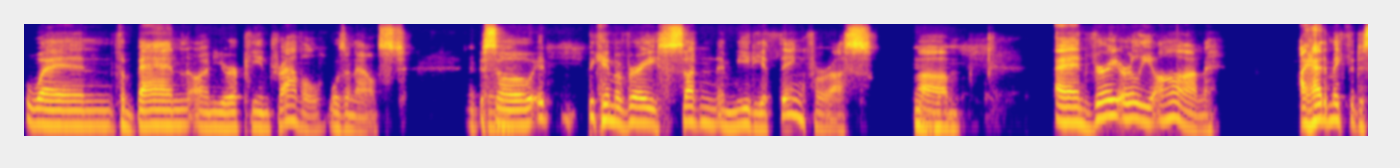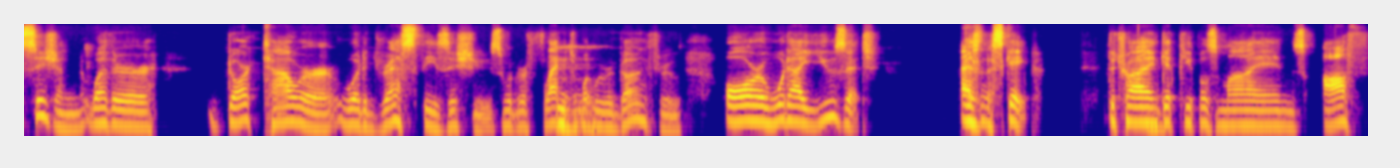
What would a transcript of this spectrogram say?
when the ban on European travel was announced. Okay. So it became a very sudden, immediate thing for us. Mm-hmm. Um, and very early on, I had to make the decision whether Dork Tower would address these issues, would reflect mm-hmm. what we were going through, or would I use it as an escape to try and mm-hmm. get people's minds off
